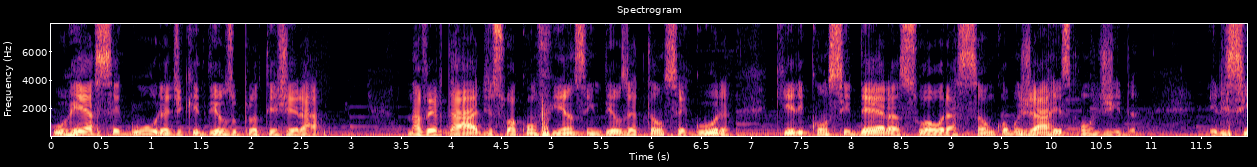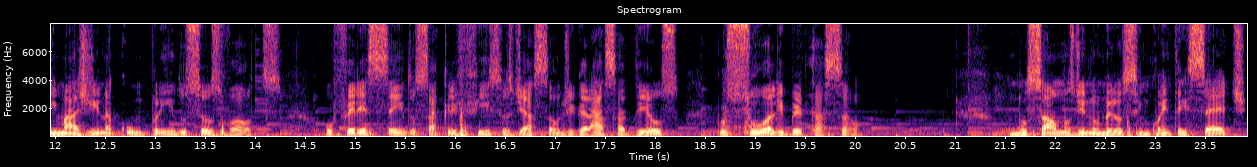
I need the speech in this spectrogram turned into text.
o reassegura de que Deus o protegerá. Na verdade, sua confiança em Deus é tão segura que ele considera a sua oração como já respondida. Ele se imagina cumprindo seus votos, oferecendo sacrifícios de ação de graça a Deus por sua libertação. Nos Salmos de número 57,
